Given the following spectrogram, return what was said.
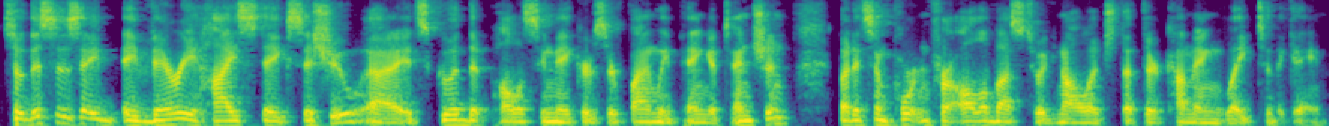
So this is a, a very high stakes issue. it's good that policymakers are finally paying attention, but it's important for all of us to acknowledge that they're coming late to the game.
